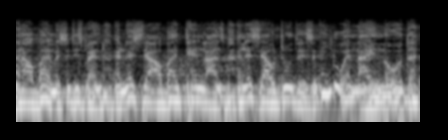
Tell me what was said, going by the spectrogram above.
and I'll buy a Mercedes Benz and next year I'll buy 10 lands and next year I'll do this. And you and I know that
